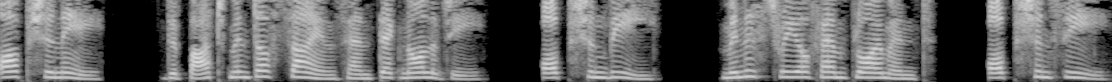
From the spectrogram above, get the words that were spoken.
Option A. Department of Science and Technology. Option B. Ministry of Employment. Option C.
